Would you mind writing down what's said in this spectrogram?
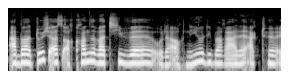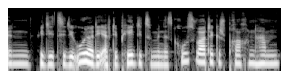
aber durchaus auch konservative oder auch neoliberale AkteurInnen wie die CDU oder die FDP, die zumindest Grußworte gesprochen haben.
